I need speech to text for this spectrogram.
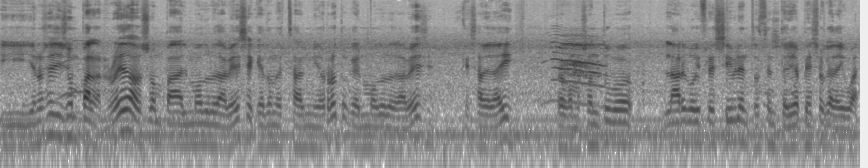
Y yo no sé si son para las ruedas o son para el módulo de ABS, que es donde está el mío roto, que es el módulo de ABS, que sale de ahí. Pero como son tubos largos y flexibles, entonces en teoría pienso que da igual.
